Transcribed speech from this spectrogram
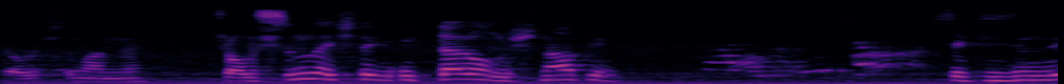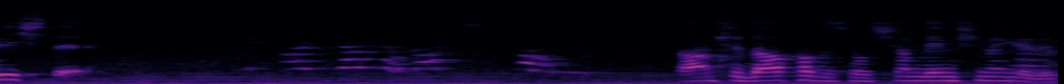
Çalıştım anne. Çalıştım da işte iptal olmuş ne yapayım? 8'inde işte. Tamam işte daha fazla çalışacağım benim işime gelir.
